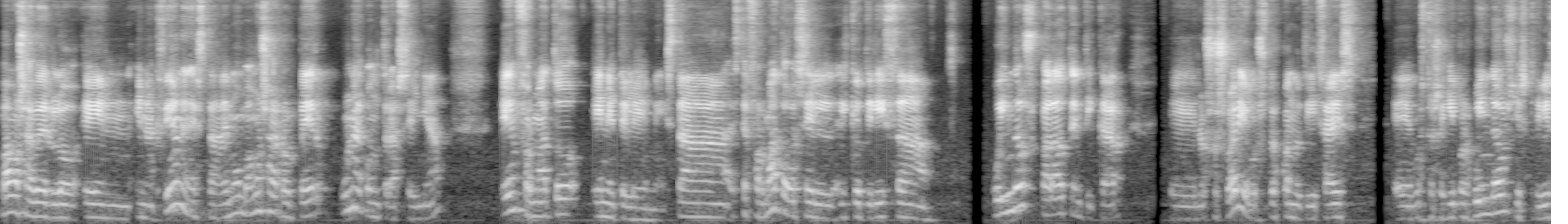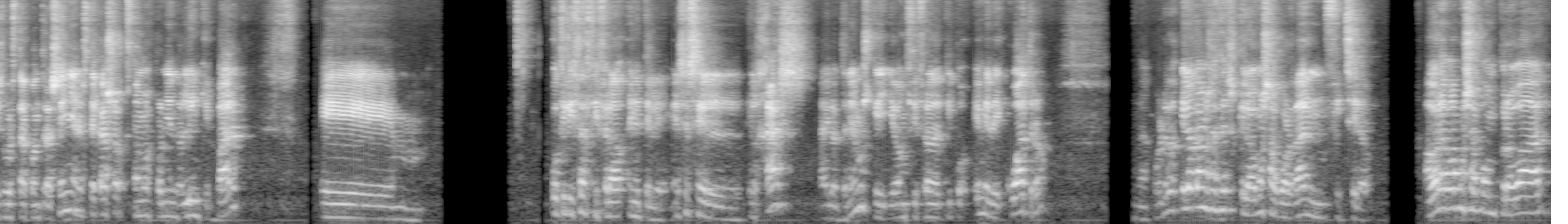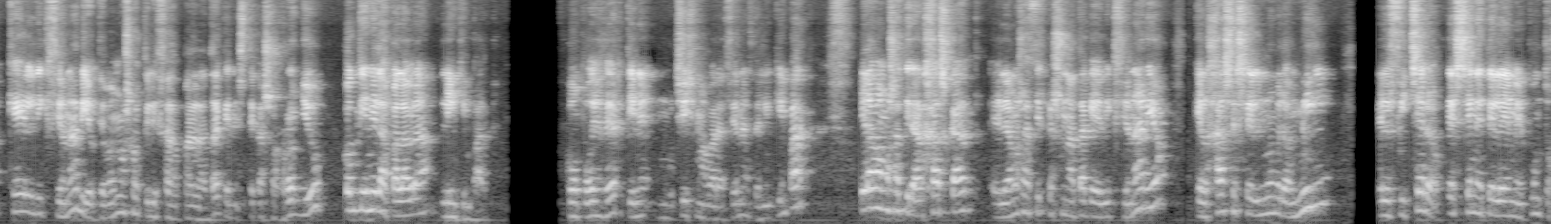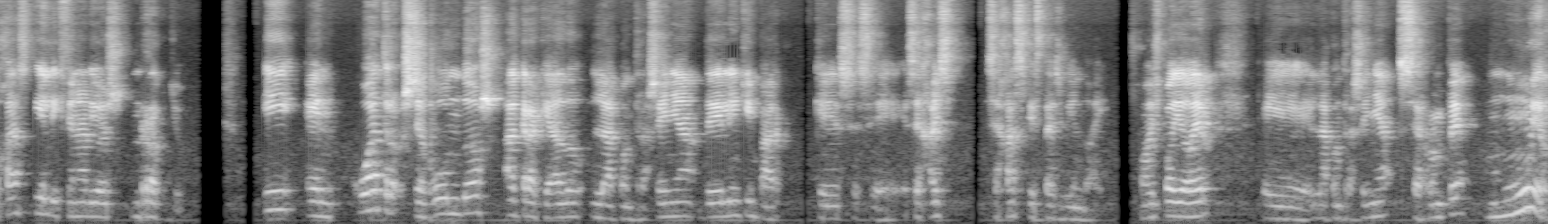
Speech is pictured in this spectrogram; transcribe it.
vamos a verlo en, acción en esta demo. Vamos a romper una contraseña en formato NTLM. este formato es el, que utiliza Windows para autenticar eh, los usuarios. Vosotros cuando utilizáis eh, vuestros equipos Windows y escribís vuestra contraseña, en este caso estamos poniendo Linkin Park, eh, utiliza cifrado NTLM. Ese es el, el, hash, ahí lo tenemos, que lleva un cifrado de tipo MD4. ¿De acuerdo? Y lo que vamos a hacer es que lo vamos a guardar en un fichero. Ahora vamos a comprobar que el diccionario que vamos a utilizar para el ataque, en este caso RockYou, contiene la palabra Linkin Park. Como podéis ver, tiene muchísimas variaciones de Linkin Park. Y ahora vamos a tirar hashcat, eh, le vamos a decir que es un ataque de diccionario, que el hash es el número 1000, el fichero es ntlm.hash y el diccionario es RockYou. Y en cuatro segundos ha craqueado la contraseña de Linkin Park, que es ese, ese hash que estáis viendo ahí. Como habéis podido ver, eh, la contraseña se rompe muy.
